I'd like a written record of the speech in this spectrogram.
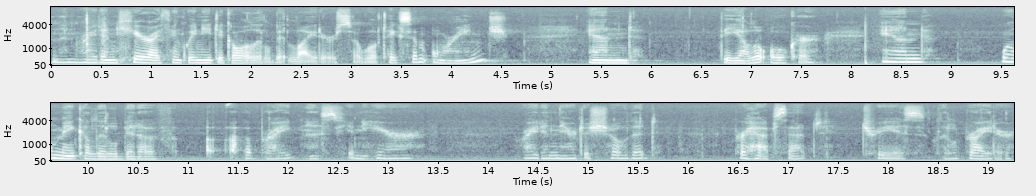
And then right in here, I think we need to go a little bit lighter. So we'll take some orange and the yellow ochre, and we'll make a little bit of, of a brightness in here, right in there to show that perhaps that tree is a little brighter.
